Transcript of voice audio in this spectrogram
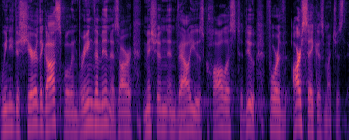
we need to share the gospel and bring them in as our mission and values call us to do for our sake as much as theirs.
